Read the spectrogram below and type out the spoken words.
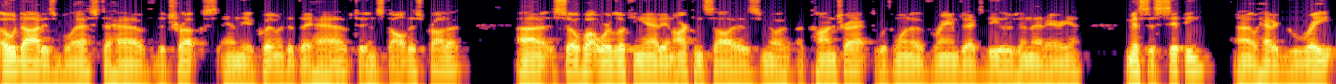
ODOT is blessed to have the trucks and the equipment that they have to install this product. Uh, so what we're looking at in Arkansas is you know a, a contract with one of Ramjack's dealers in that area. Mississippi, uh, we had a great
